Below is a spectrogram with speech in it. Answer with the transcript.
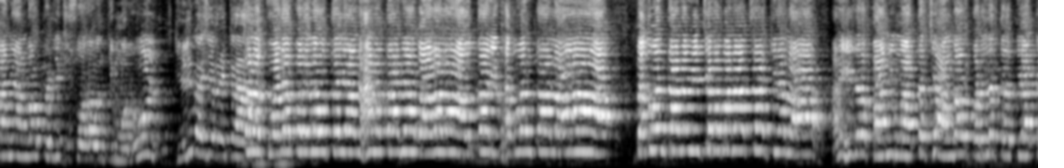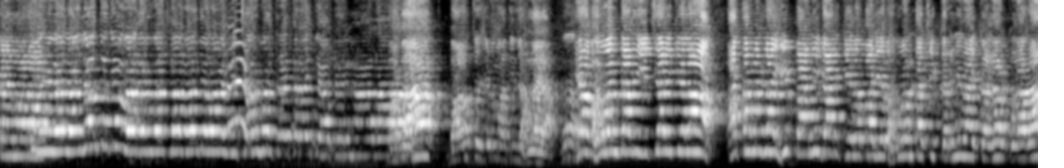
पाणी अंगावर पडली की स्वरावंती मरून गेली पाहिजे बरे का? पण कोड्या पडलं होतं या लहान तान्या बाळाला अवतारी भगवंताला. भगवंतानं विचार मनाचा केला. आणि हे जर पाणी माताच्या अंगावर पडलं तर त्या टायमाला देवा गर्भातला ना देवा विचार मात्र टायमाला बाबा बाळाचा जन्म आधी झाला या. या भगवंताने विचार केला. आता म्हणला ही पाणी गार केलं पाहिजे. भगवंताची करणी नाही करणार कुणाला?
